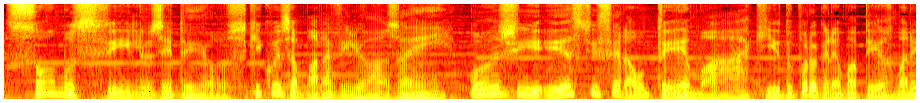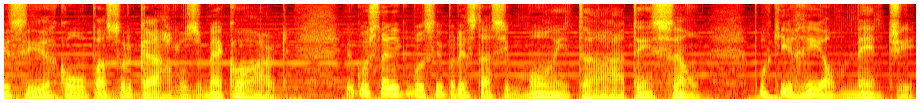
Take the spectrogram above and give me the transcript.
Somos filhos de Deus. Que coisa maravilhosa, hein? Hoje este será o tema aqui do programa Permanecer com o pastor Carlos McCord. Eu gostaria que você prestasse muita atenção, porque realmente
